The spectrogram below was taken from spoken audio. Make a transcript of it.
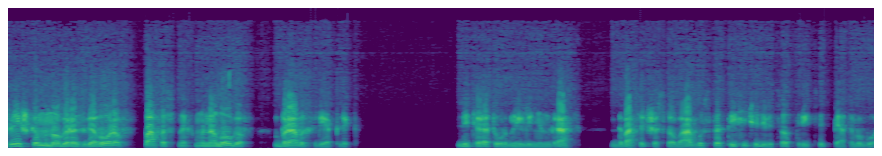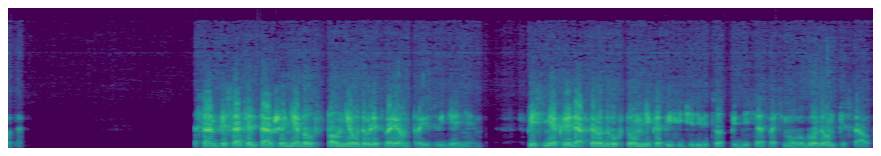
Слишком много разговоров, пафосных монологов, бравых реплик. Литературный Ленинград, 26 августа 1935 года. Сам писатель также не был вполне удовлетворен произведением. В письме к редактору двухтомника 1958 года он писал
